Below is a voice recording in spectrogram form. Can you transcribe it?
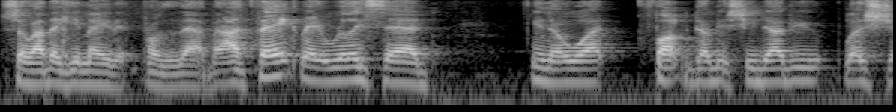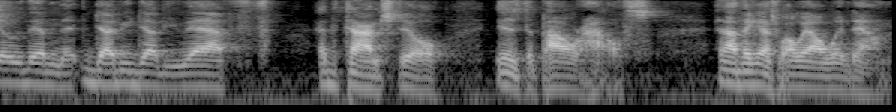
So I think he made it from that. But I think they really said, you know what? Fuck WCW. Let's show them that WWF at the time still is the powerhouse. And I think that's why we all went down.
